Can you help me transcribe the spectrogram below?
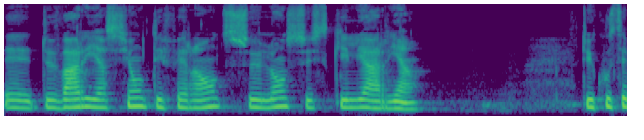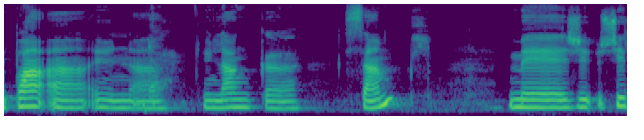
de variations différentes selon ce qu'il y a rien. Du coup, c'est pas une, une, langue euh, simple, mais j'ai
